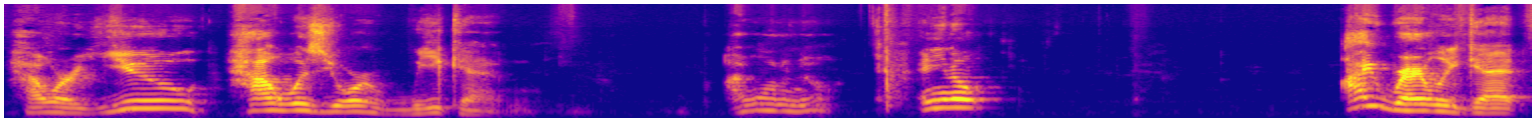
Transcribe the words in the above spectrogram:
How are you? How was your weekend? I want to know. And you know, I rarely get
